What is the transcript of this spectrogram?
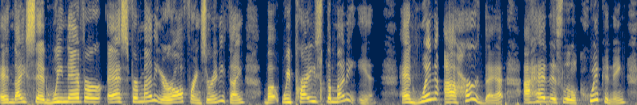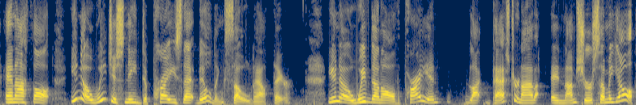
And they said, We never asked for money or offerings or anything, but we praised the money in. And when I heard that, I had this little quickening, and I thought, you know, we just need to praise that building sold out there. You know, we've done all the praying, like Pastor and I, and I'm sure some of y'all,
